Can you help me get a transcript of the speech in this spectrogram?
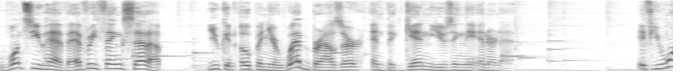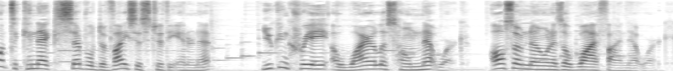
Once you have everything set up, you can open your web browser and begin using the internet. If you want to connect several devices to the internet, you can create a wireless home network, also known as a Wi-Fi network.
